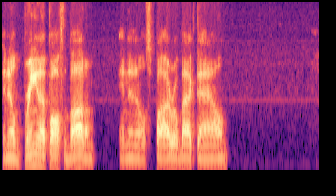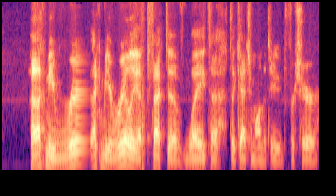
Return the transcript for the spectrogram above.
and it'll bring it up off the bottom, and then it'll spiral back down. Uh, that can be re- that can be a really effective way to to catch them on the tube for sure.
